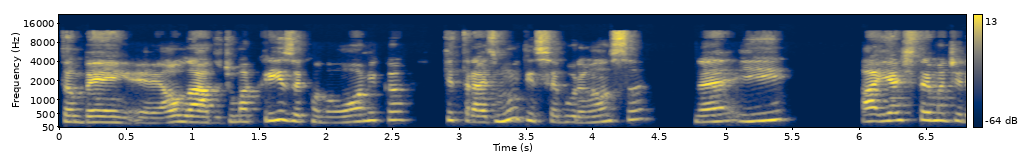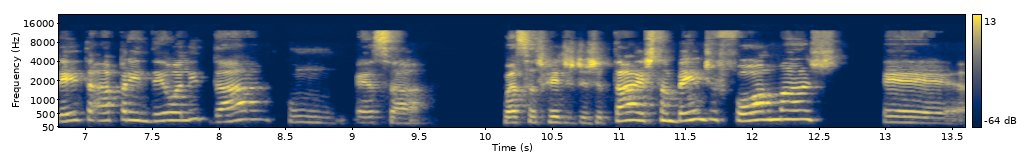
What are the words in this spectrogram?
também é, ao lado de uma crise econômica que traz muita insegurança, né? e aí a extrema-direita aprendeu a lidar com, essa, com essas redes digitais também de formas é,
